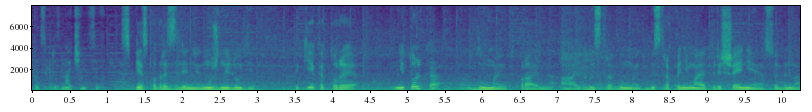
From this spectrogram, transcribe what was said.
спецпризначенців. спецподразделению нужны люди, такие, которые не только думают правильно, а и быстро думают, быстро принимают решения, особенно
